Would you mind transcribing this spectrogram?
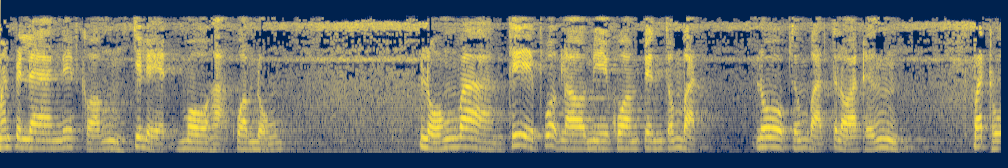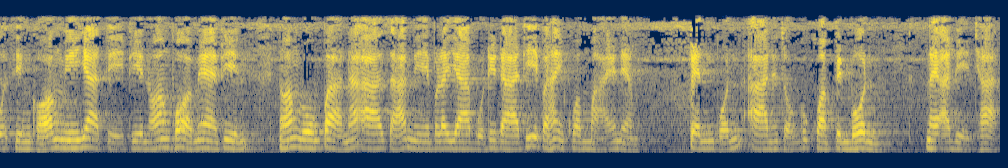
มันเป็นแรงฤทธิ์ของกิเลสโมหะความหลง หลงว่าที่พวกเรามีความเป็นสมบัติ โลภสมบัติตลอดถึง วัตถุสิ่งของมีญาติพี่น้องพ่อแม่พี่น้องลุงป้านาอาสามีภรรยาบุตรธิดาที่ไปให้ความหมายเนี่ย เป็นผลอาในสงของความเป็นบุญในอดีตชาติ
